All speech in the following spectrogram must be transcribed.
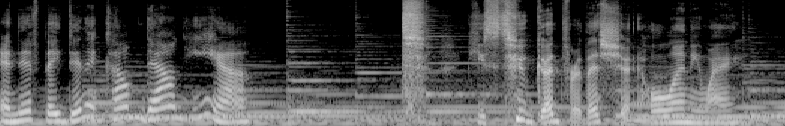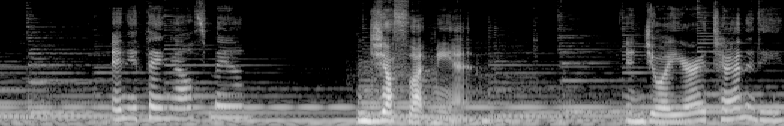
And if they didn't come down here, He's too good for this shithole anyway. anything else, man? Just let me in. Enjoy your eternity.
